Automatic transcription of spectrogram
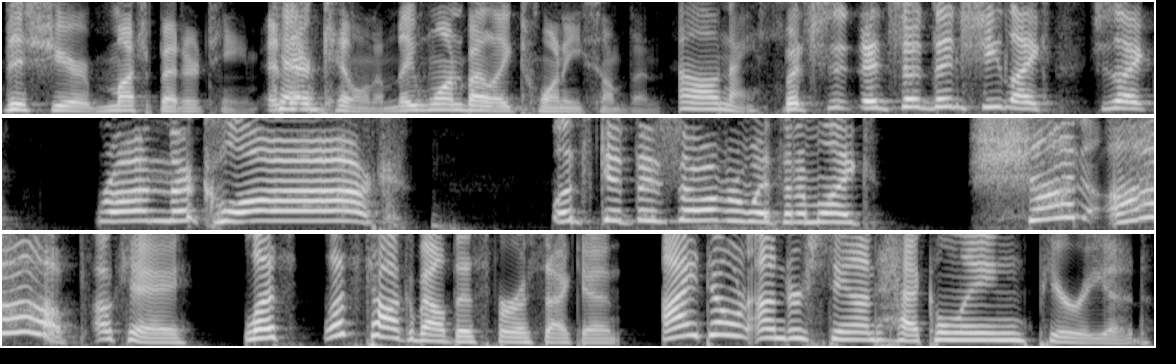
this year much better team, and Okay. they're killing them. They won by like twenty something. Oh, nice. But she, and so then she like she's like, run the clock. Let's get this over with. And I'm like, shut up. Okay. Let's let's talk about this for a second. I don't understand heckling, period.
